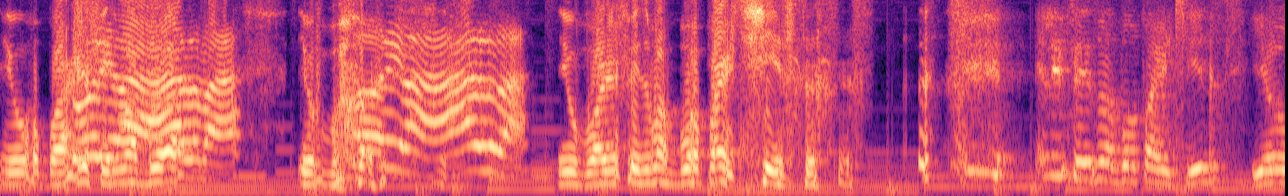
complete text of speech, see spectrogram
e o Borja fez uma boa. Alma, E o, Bo- alma. e o Borja fez uma boa partida. Ele fez uma boa partida e eu,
